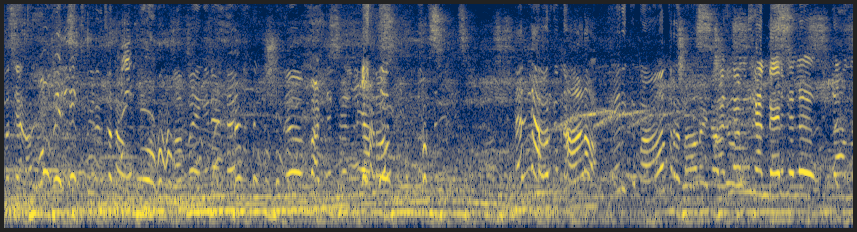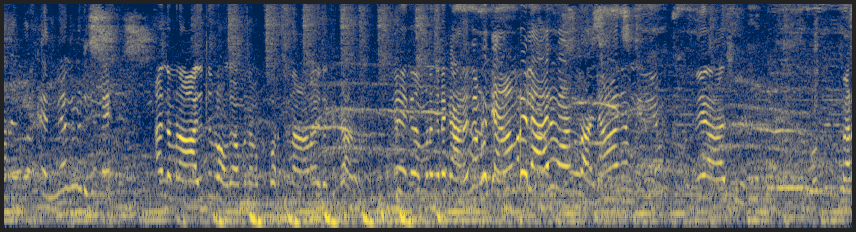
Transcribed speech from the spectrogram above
ഓ രണ്ടാമത്തെ ആണോ ഓ വലിയ എക്സ്പീരിയൻസ് ഉണ്ടാവും അപ്പൊ എങ്ങനെയുണ്ട്? ബഡ്ജറ്റ് ഫ്രണ്ട്ലി ആണോ? എല്ലാവർക്കും നാണോ? എനിക്ക് മാത്രം നാണോ അത് നമ്മൾ ആദ്യത്തെ വ്ളോഗ് ആകുമ്പോൾ നമുക്ക് കുറച്ച് നാണോ ഇതൊക്കെ കാണും. ഇങ്ങനെയൊക്കെ നമ്മളിങ്ങനെ കാണും. നമ്മുടെ ക്യാമറയിൽ ആരും കാണില്ല ഞാനും നീയും നീ ആശു. പറ.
